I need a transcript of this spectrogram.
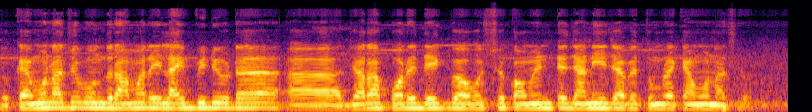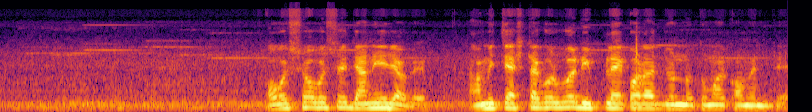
তো কেমন আছো বন্ধুরা? আমার এই লাইভ ভিডিওটা যারা পরে দেখবে অবশ্যই কমেন্টে জানিয়ে যাবে তোমরা কেমন আছো। অবশ্যই অবশ্যই জানিয়ে যাবে। আমি চেষ্টা করব রিপ্লাই করার জন্য তোমার কমেন্টে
